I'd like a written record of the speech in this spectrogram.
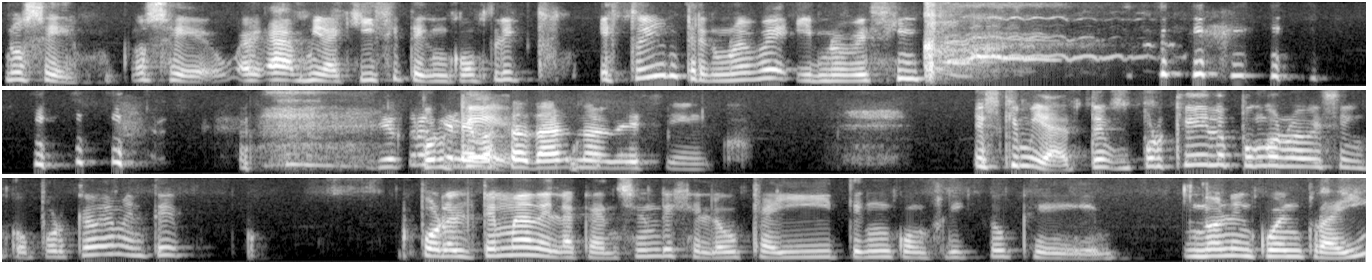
No sé, no sé. Ah, mira, aquí sí tengo un conflicto. Estoy entre 9 y 9.5. Yo creo ¿Por que qué? le vas a dar 9-5. Es que mira, te- ¿por qué lo pongo 9.5? Porque obviamente por el tema de la canción de Hello, que ahí tengo un conflicto que no lo encuentro ahí.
